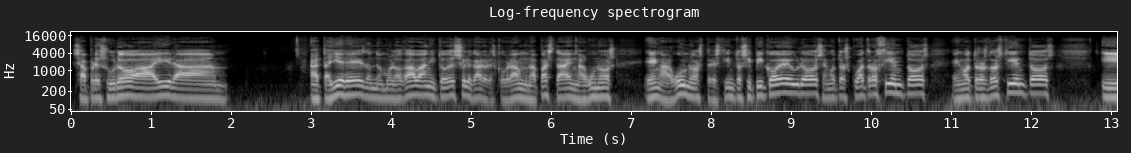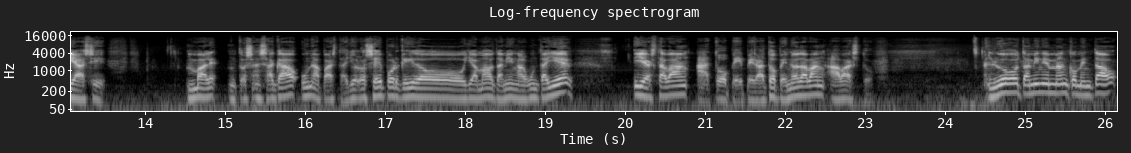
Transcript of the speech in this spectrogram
se apresuró a ir a, a talleres donde homologaban y todo eso, y claro, les cobraban una pasta, en algunos en algunos 300 y pico euros, en otros 400, en otros 200 y así. Vale, entonces han sacado una pasta. Yo lo sé porque he ido llamado también a algún taller y estaban a tope, pero a tope, no daban abasto. Luego también me han comentado,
